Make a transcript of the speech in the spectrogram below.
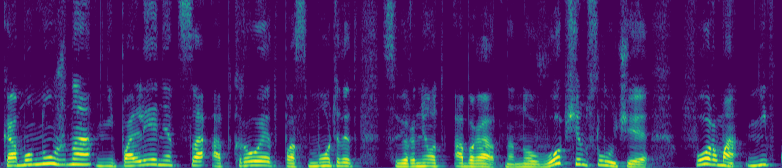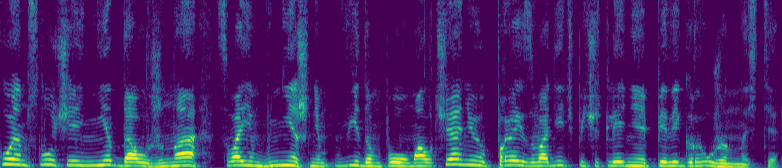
Кому нужно, не поленится, откроет, посмотрит, свернет обратно. Но в общем случае Форма ни в коем случае не должна своим внешним видом по умолчанию производить впечатление перегруженности.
